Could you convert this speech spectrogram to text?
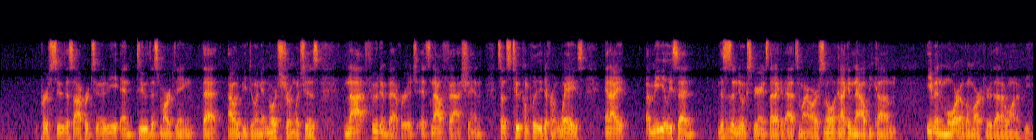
pursue this opportunity and do this marketing that I would be doing at Nordstrom, which is not food and beverage. It's now fashion. So it's two completely different ways. And I immediately said, this is a new experience that I could add to my arsenal, and I can now become even more of a marketer that I want to be.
